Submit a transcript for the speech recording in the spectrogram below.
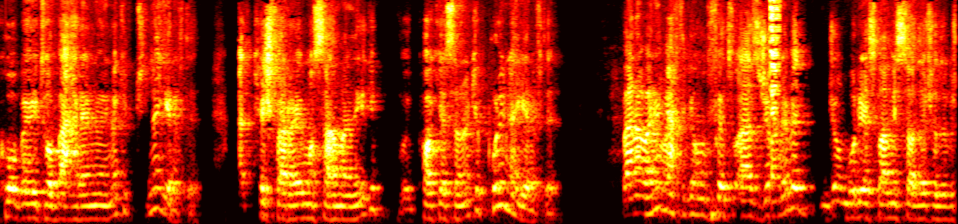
کویت و بحرین و اینا که نگرفته. از کشورهای مسلمانگی که پاکستان که پولی نگرفته. بنابراین وقتی که اون فتوا از جانب جمهوری اسلامی صادر شده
